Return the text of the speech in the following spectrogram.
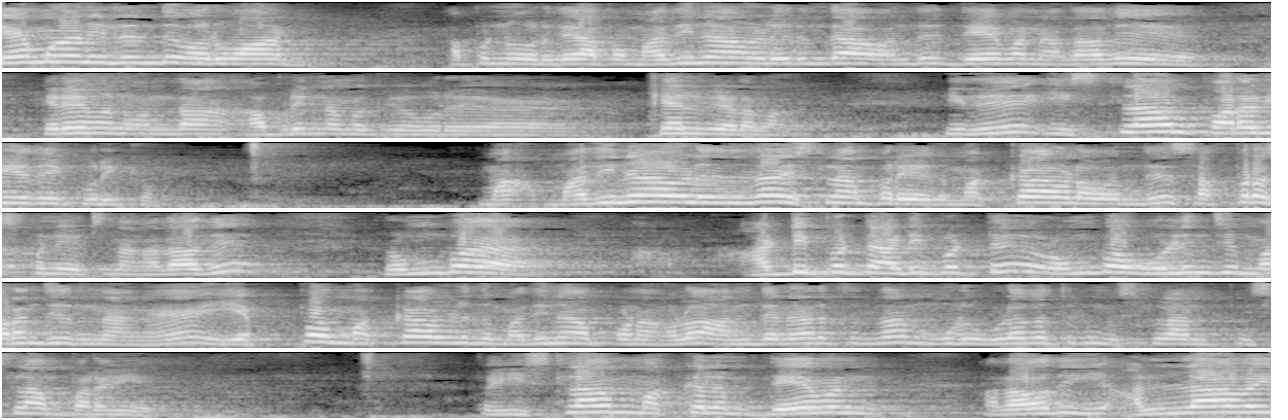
தேமானிலிருந்து வருவான் அப்படின்னு வருது அப்ப மதினாவில் இருந்தா வந்து தேவன் அதாவது இறைவன் வந்தான் அப்படின்னு நமக்கு ஒரு கேள்வி எழலாம். இது இஸ்லாம் பரவியதை குறிக்கும். மதினாவிலிருந்து தான் இஸ்லாம் பரவியது. மக்காவில் வந்து சப்ரஸ் பண்ணி வச்சிருந்தாங்க. அதாவது ரொம்ப அடிப்பட்டு அடிப்பட்டு ரொம்ப ஒளிஞ்சு மறைஞ்சிருந்தாங்க. எப்ப மக்காவிலிருந்து மதினா போனாங்களோ அந்த நேரத்தில் தான் முழு உலகத்துக்கும் இஸ்லாம் இஸ்லாம் பரவியது. இப்ப இஸ்லாம் மக்களும் தேவன் அதாவது அல்லாவை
